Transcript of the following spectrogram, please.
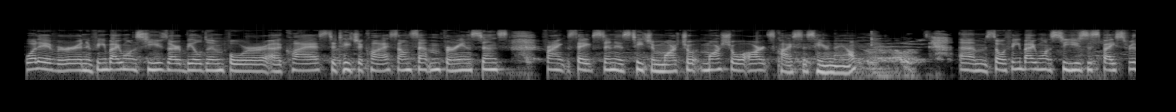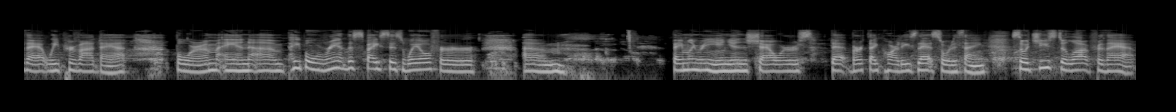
whatever. And if anybody wants to use our building for a class to teach a class on something, for instance, Frank Sexton is teaching martial martial arts classes here now. Um, so if anybody wants to use the space for that, we provide that for them, and um, people rent the space as well for um, family reunions, showers, that birthday parties, that sort of thing. So it's used a lot for that.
